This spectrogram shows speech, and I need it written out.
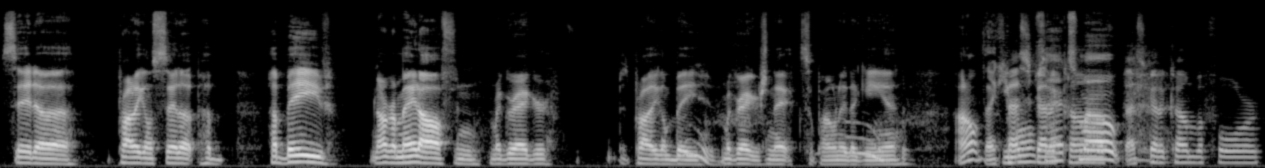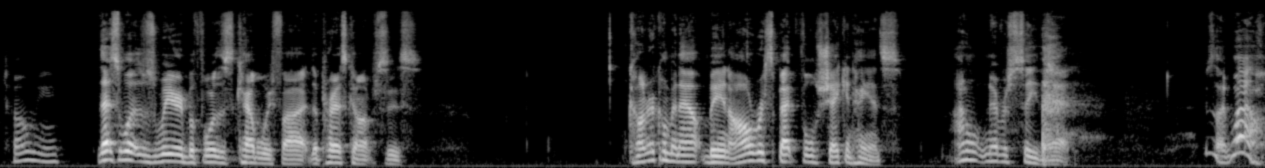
Said uh probably gonna set up Hab- Khabib Nurmagomedov and McGregor. Is probably gonna be McGregor's next opponent again. I don't think he That's wants gotta that come. smoke. That's gotta come before Tony. That's what was weird before this Cowboy fight, the press conferences. Conor coming out being all respectful, shaking hands. I don't never see that. It's like, wow,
